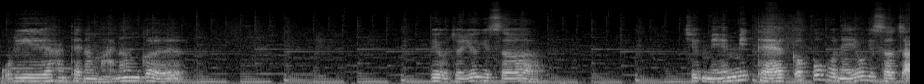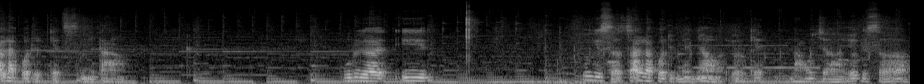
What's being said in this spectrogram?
우리한테는 많은 걸 배우죠. 여기서 지금 맨 밑에 끝부분에 여기서 잘라 버리겠습니다. 우리가 이 여기서 잘라 버리면요 이렇게 나오죠. 여기서.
